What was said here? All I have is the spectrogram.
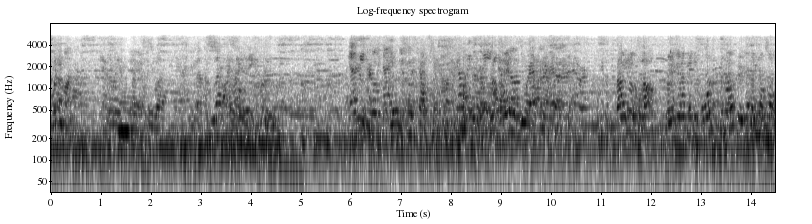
What do you want? Gotta be early night. No, it's waiting, it goes forever and ever and ever. How you doing, Tom? Are you gonna be the fourth tonight, or are you gonna be the fourth?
